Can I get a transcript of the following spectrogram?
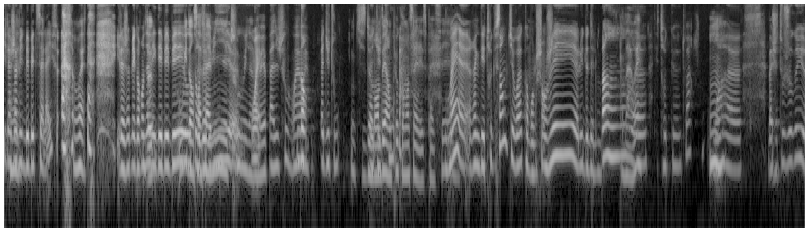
il a Ouais. jamais eu de bébé de sa life. Ouais. il a jamais grandi De- avec des bébés. Oui, dans sa famille lui, et euh, tout. Il n'en ouais. avait pas du tout. Ouais, non, pas du tout. Donc, il se demandait un tout. peu comment ça allait se passer. Ouais, rien que des trucs simples, tu vois, comment le changer, euh, lui donner le bain, Bah ouais. euh, des trucs, euh, tu vois. Mm. Moi, euh, bah, j'ai toujours eu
